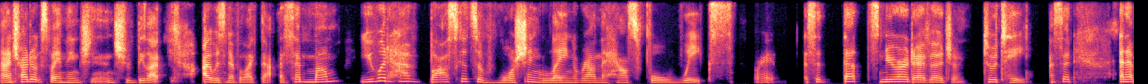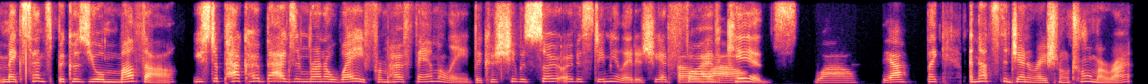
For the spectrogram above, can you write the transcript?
And I tried to explain things, and she would be like, I was never like that. I said, Mum, you would have baskets of washing laying around the house for weeks. right I said, that's neurodivergent to a T. I said, and it makes sense because your mother used to pack her bags and run away from her family because she was so overstimulated. She had Oh, five wow. kids. wow yeah Like, and that's the generational trauma, right?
